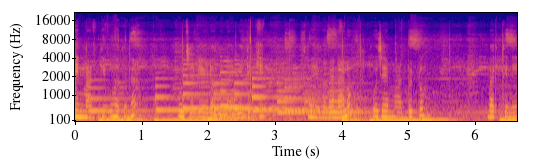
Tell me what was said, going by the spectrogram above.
ಏನು ಮಾಡ್ತೀವೋ ಅದನ್ನು ಪೂಜೆಗೆ ಇಡೋದು ನೈವೇದ್ಯಕ್ಕೆ. ಸೊ ಇವಾಗ ನಾನು ಪೂಜೆ ಮಾಡಿಬಿಟ್ಟು ಬರ್ತೀನಿ.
